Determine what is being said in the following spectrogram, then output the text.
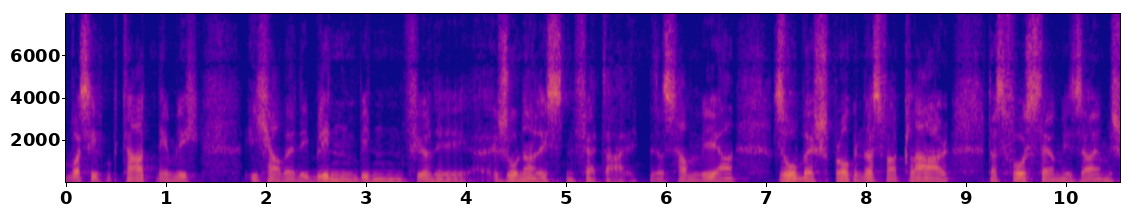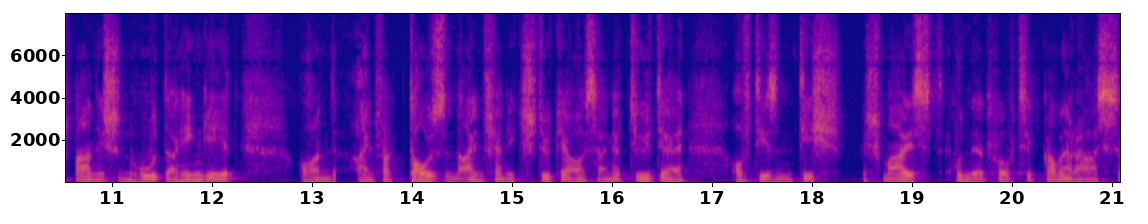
was ich tat, nämlich ich habe die Blindenbinden für die Journalisten verteilt. Das haben wir so besprochen, das war klar, dass Foster mit seinem spanischen Hut dahin geht und einfach tausend Einpfennigstücke aus seiner Tüte auf diesen Tisch schmeißt 150 Kameras.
